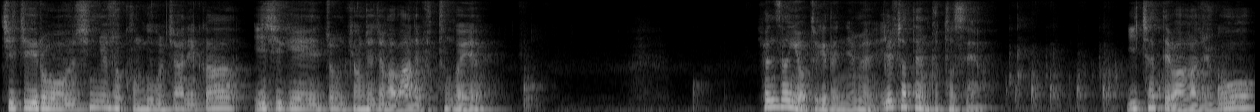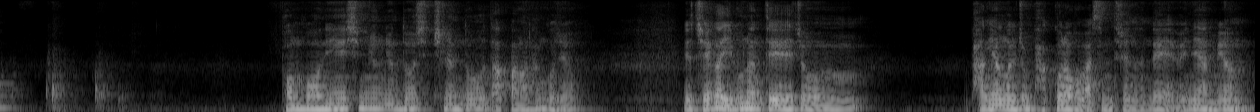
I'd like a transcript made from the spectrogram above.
지지로 신유수 궁극을 짜니까 이 시기에 좀 경쟁자가 많이 붙은 거예요. 현상이 어떻게 됐냐면 1차 때는 붙었어요. 2차 때 와가지고 번번이 16년도, 17년도 낙방을 한 거죠. 제가 이분한테 좀 방향을 좀 바꾸라고 말씀드렸는데, 왜냐하면,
